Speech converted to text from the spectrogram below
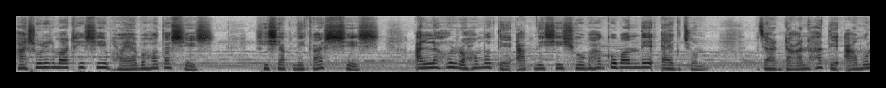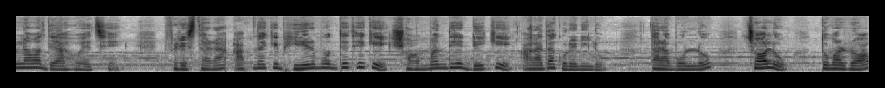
হাসরের মাঠে সে ভয়াবহতা শেষ, হিসাব নিকাশ শেষ। আল্লাহর রহমতে আপনি সেই সৌভাগ্যবানদের একজন, যার ডান হাতে আমল নামা দেয়া হয়েছে। ফেরেস্তারা আপনাকে ভিড়ের মধ্যে থেকে সম্মান দিয়ে ডেকে আলাদা করে নিল। তারা বলল, চলো, তোমার রব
